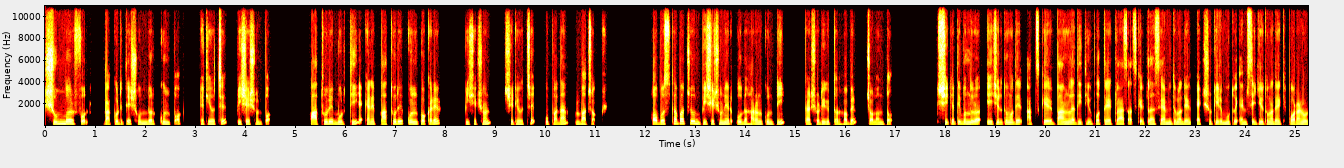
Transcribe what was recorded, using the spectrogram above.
সুন্দর ফুল, বাক্যটিতে সুন্দর কোন পদ এটি হচ্ছে বিশেষণ পদ পাথুরে মূর্তি, এখানে পাথুরে কোন প্রকারের বিশেষণ? সেটি হচ্ছে উপাদান বাচক। অবস্থাবাচক বিশেষণের উদাহরণ কোনটি? তার সঠিক উত্তর হবে চলন্ত। শিক্ষার্থী বন্ধুরা, এই ছিল তোমাদের আজকের বাংলা দ্বিতীয় পত্রের ক্লাস। আজকের ক্লাসে আমি তোমাদের একশোটির মতো এমসিকিউ তোমাদেরকে পড়ানোর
